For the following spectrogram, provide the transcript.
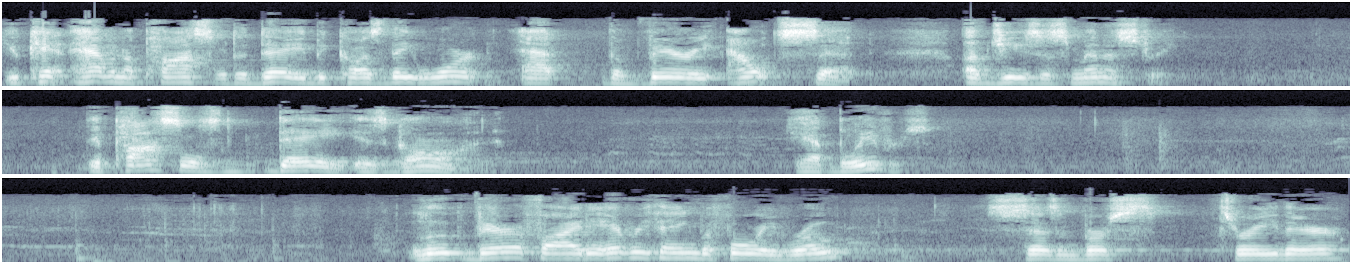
You can't have an apostle today because they weren't at the very outset of Jesus' ministry. The apostles' day is gone. Have believers. Luke verified everything before he wrote. It says in verse 3 there,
